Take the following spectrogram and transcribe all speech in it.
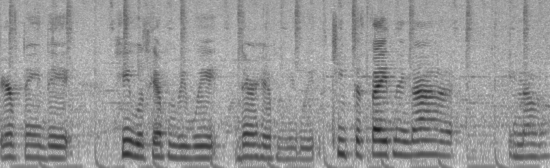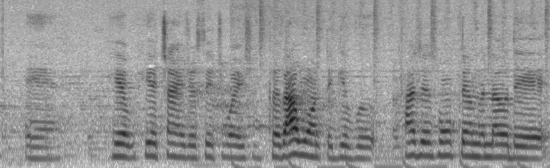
everything that he was helping me with, they're helping me with. Keep the faith in God, you know, and he'll, he'll change your situation because I want to give up. I just want them to know that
